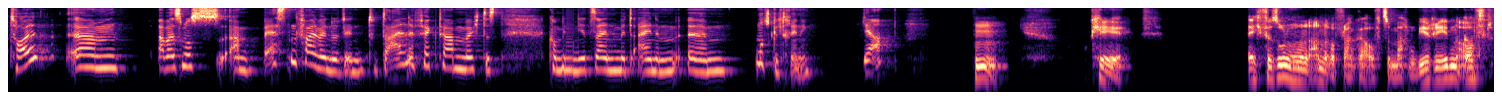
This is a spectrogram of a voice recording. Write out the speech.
toll. Ähm, aber es muss am besten Fall, wenn du den totalen Effekt haben möchtest, kombiniert sein mit einem ähm, Muskeltraining. Ja. Hm. Okay. Ich versuche noch eine andere Flanke aufzumachen. Wir reden Gott. oft.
